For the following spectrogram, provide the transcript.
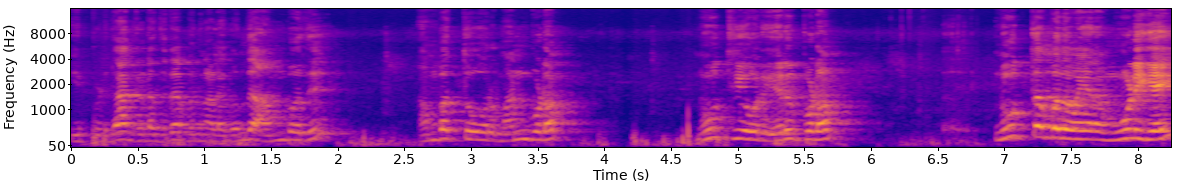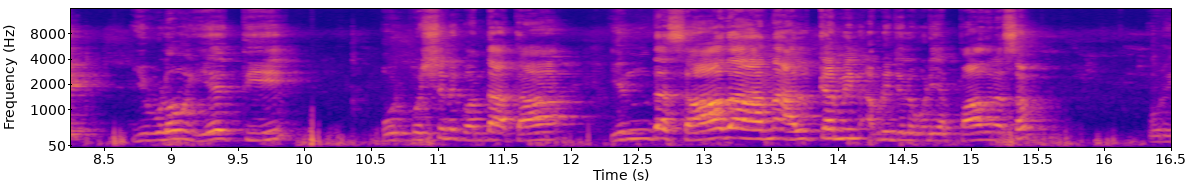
இப்படி தான் கிட்டத்தட்ட பத்து நாளைக்கு வந்து ஐம்பது ஐம்பத்தோரு மண்புடம் நூற்றி ஒரு எருப்படம் நூற்றம்பது வயது மூலிகை இவ்வளவும் ஏற்றி ஒரு பொசிஷனுக்கு வந்தால் தான் இந்த சாதாரண அல்கமின் அப்படின்னு சொல்லக்கூடிய பாதரசம் ஒரு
